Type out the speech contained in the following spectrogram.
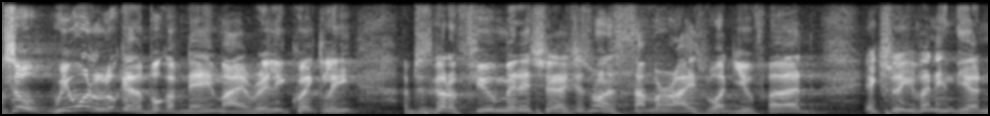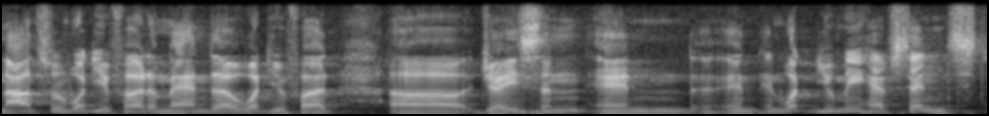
So we want to look at the book of Nehemiah really quickly. I've just got a few minutes here. I just want to summarize what you've heard. Actually, even in the announcement, what you've heard, Amanda, what you've heard, uh, Jason, and, and, and what you may have sensed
